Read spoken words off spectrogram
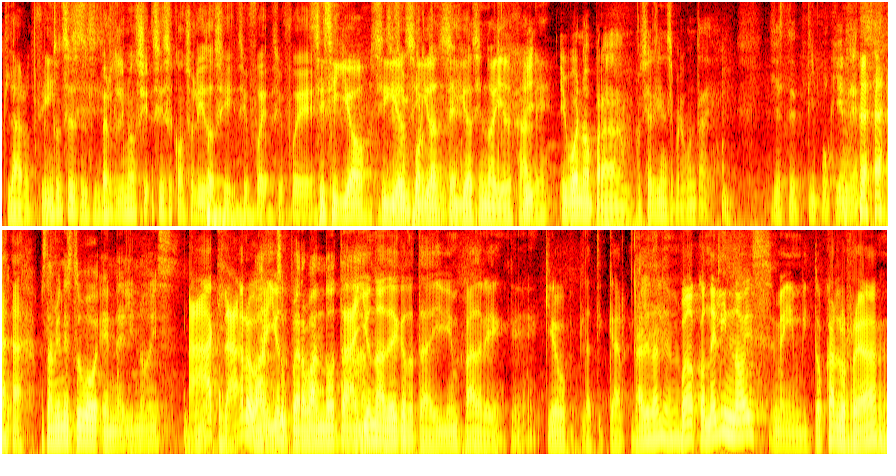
Claro, sí. Entonces, sí, sí, sí. pero Slipknot sí, sí se consolidó, sí, sí fue, sí fue. Sí siguió, siguió, fue siguió, siguió haciendo ahí el jale. Y, y bueno, para por si alguien se pregunta, ¿y este tipo quién es? pues también estuvo en Illinois. Ah, claro. Hay, un, super bandota. hay una anécdota ahí bien padre que quiero platicar. Dale, dale. dale. Bueno, con Illinois me invitó Carlos Rea,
